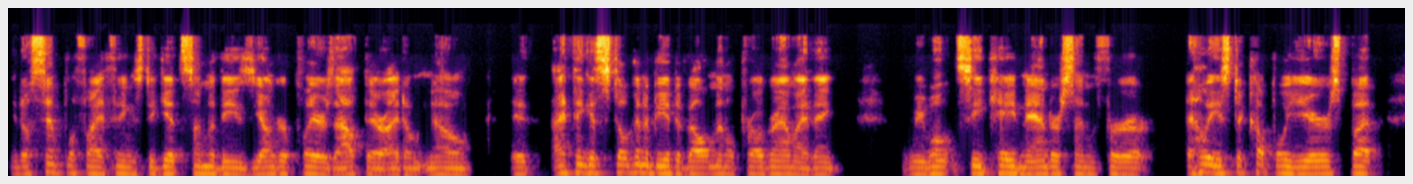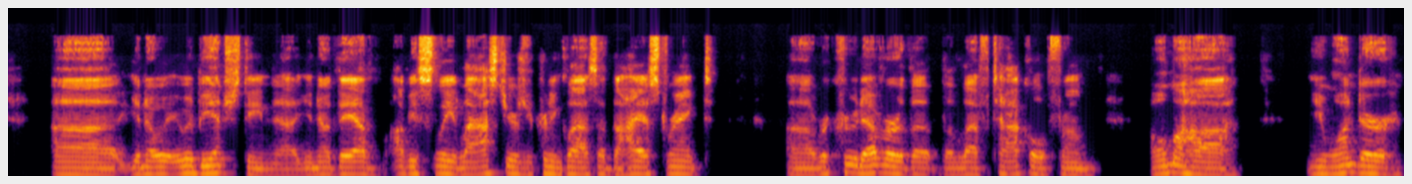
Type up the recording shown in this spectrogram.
you know, simplify things to get some of these younger players out there? I don't know. It I think it's still going to be a developmental program. I think we won't see Caden Anderson for at least a couple years, but uh, you know, it would be interesting. Uh, you know, they have obviously last year's recruiting class had the highest ranked uh, recruit ever, the the left tackle from Omaha. You wonder,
